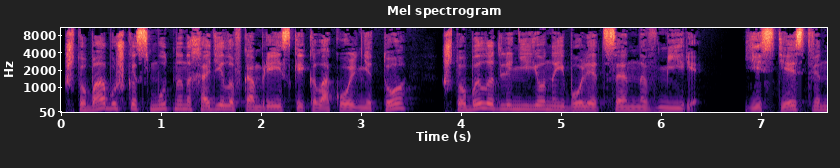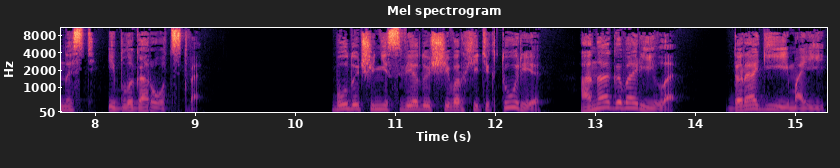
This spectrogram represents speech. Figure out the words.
что бабушка смутно находила в камбрейской колокольне то, что было для нее наиболее ценно в мире – естественность и благородство. Будучи несведущей в архитектуре, она говорила «Дорогие мои,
